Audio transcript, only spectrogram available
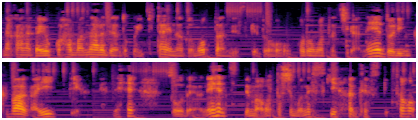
なかなか横浜ならではのとこ行きたいなと思ったんですけど、子供たちがね、ドリンクバーがいいっていうんでね、そうだよね、つって、まあ私もね、好きなんですけど、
